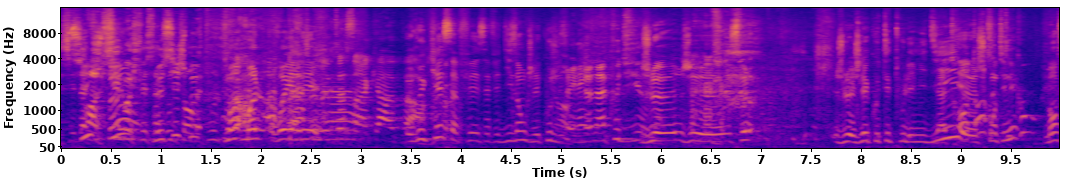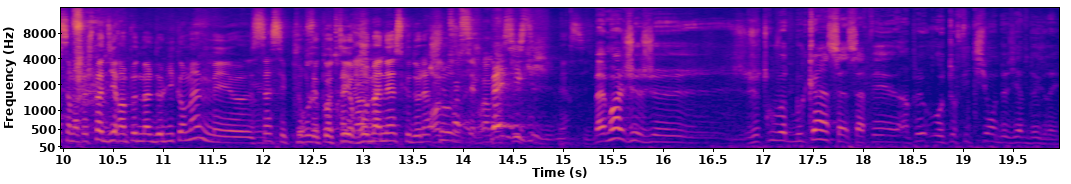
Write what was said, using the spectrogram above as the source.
c'est Si, je peux, moi, je fais ça mais tout si le je peux. mais tout le Moi, temps. moi, regardez. Même toi, c'est un cas à part. Ruquier, ça fait, ça fait 10 ans que je l'écoute. Je, Ça, il me donne un coup de vieux. je le- je- je l'écoutais tous les midis, Il y a 30 euh, ans, je continue. petit con. Bon, ça m'empêche pas de dire un peu de mal de lui quand même, mais euh, ça, c'est pour le côté romanesque de la chose. c'est vraiment Ben. Merci. Ben moi, je, je, je trouve votre bouquin, ça, ça fait un peu autofiction au deuxième degré.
